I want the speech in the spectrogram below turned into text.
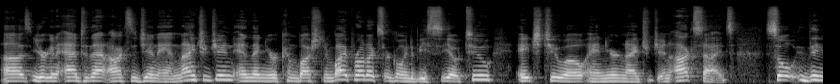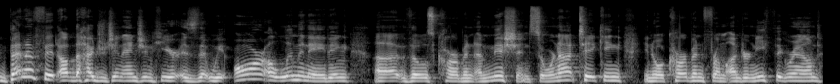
Uh, you're going to add to that oxygen and nitrogen, and then your combustion byproducts are going to be CO2, H2O, and your nitrogen oxides. So the benefit of the hydrogen engine here is that we are eliminating uh, those carbon emissions. So we're not taking, you know, carbon from underneath the ground,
